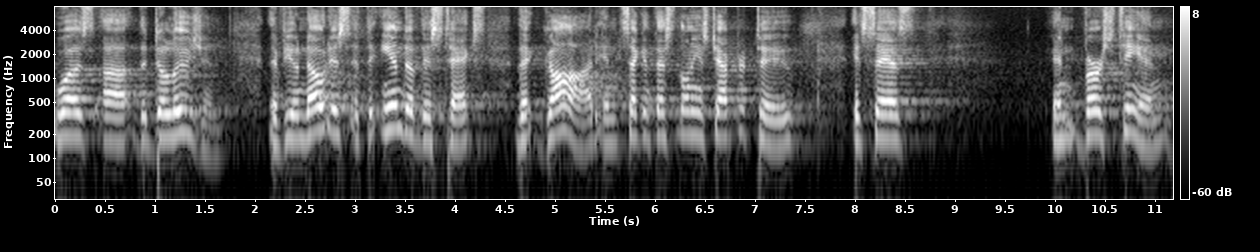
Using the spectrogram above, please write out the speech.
was uh, the delusion. If you'll notice at the end of this text that God, in Second Thessalonians chapter 2, it says in verse 10,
